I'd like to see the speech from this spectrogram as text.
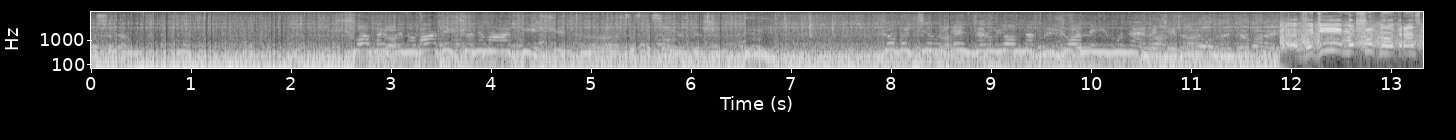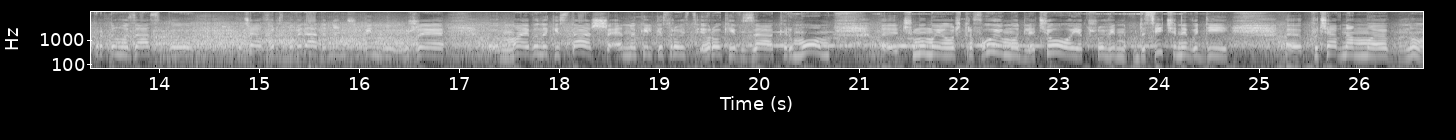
Василяна. Шофер винуватий, що нема афіші. Е, Це стосовно більше. Шофер цілий день за рулем напряжений, йому нерви тріпають. Водій маршрутного транспортного засобу почав розповідати нам, що він вже е, має великий стаж, енну кількість років за кермом. Е, Чому ми його штрафуємо? Для чого, якщо він досвідчений водій? Е, Почав нам ну,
